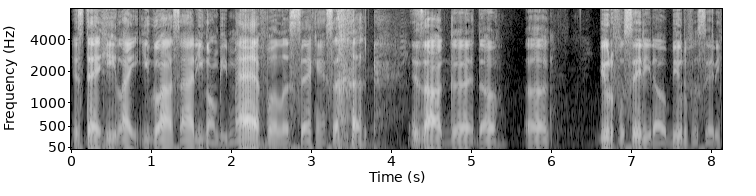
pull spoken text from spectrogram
it's that heat. Like you go outside, you're gonna be mad for a little second. So it's all good though. Uh, beautiful city though. Beautiful city.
